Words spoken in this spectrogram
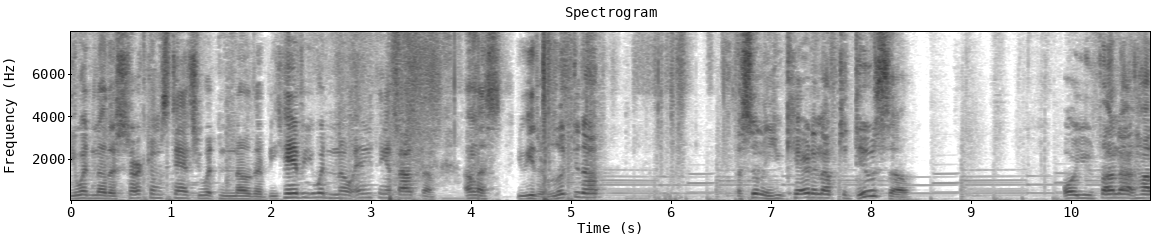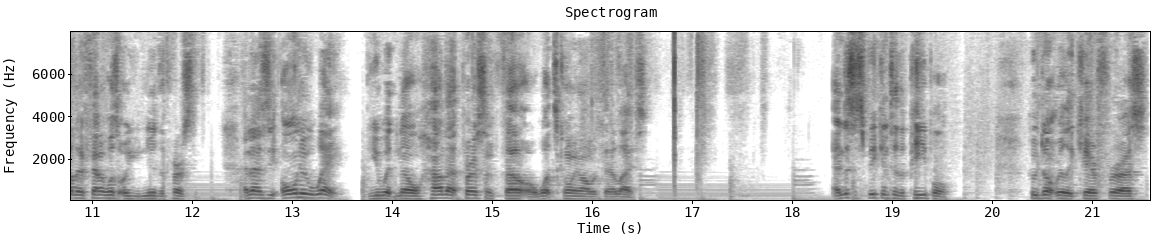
You wouldn't know their circumstance. You wouldn't know their behavior. You wouldn't know anything about them unless you either looked it up, assuming you cared enough to do so, or you found out how their family was, or you knew the person. And that's the only way you would know how that person felt or what's going on with their lives. And this is speaking to the people who don't really care for us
